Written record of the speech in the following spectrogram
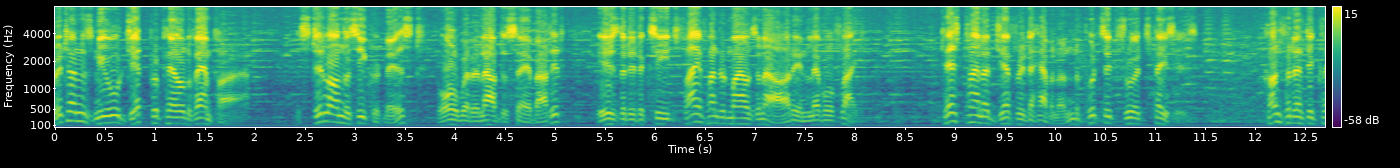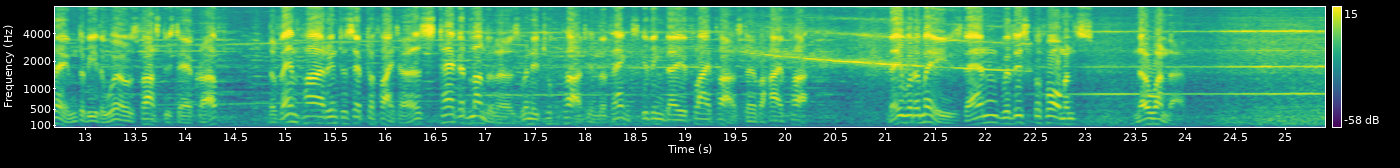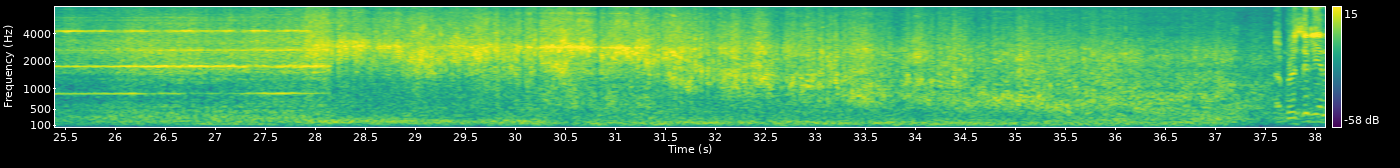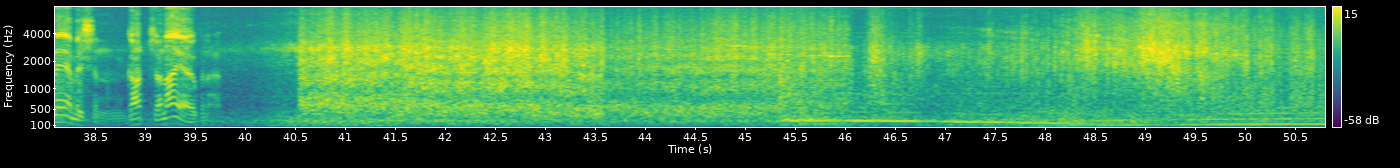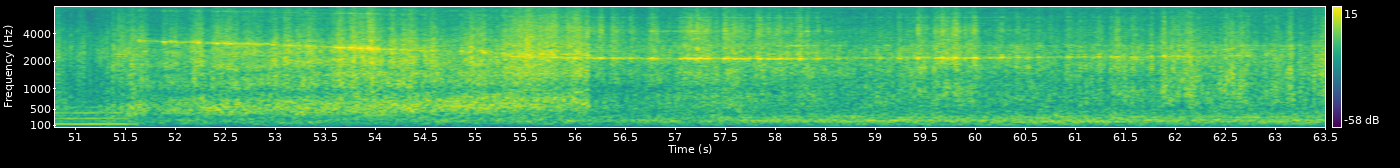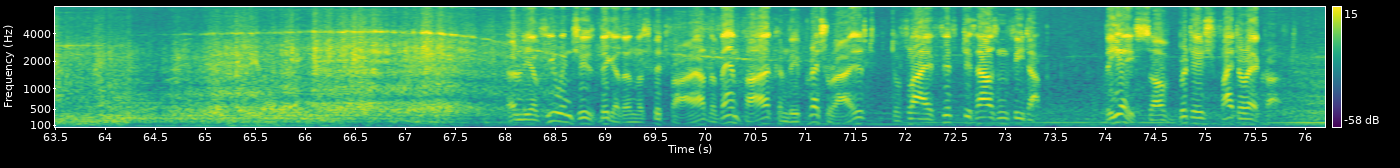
Britain's new jet-propelled Vampire. Still on the secret list, all we're allowed to say about it is that it exceeds 500 miles an hour in level flight. Test pilot Geoffrey de Havilland puts it through its paces. Confidently claimed to be the world's fastest aircraft, the Vampire interceptor fighter staggered Londoners when it took part in the Thanksgiving Day fly past over Hyde Park. They were amazed, and with this performance, no wonder. Brazilian air mission got an eye-opener. Only a few inches bigger than the Spitfire, the Vampire can be pressurized to fly 50,000 feet up. The ace of British fighter aircraft.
